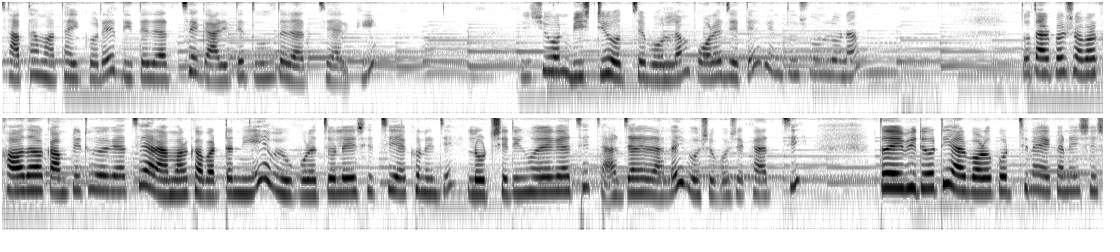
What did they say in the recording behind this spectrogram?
ছাতা মাথায় করে দিতে যাচ্ছে, গাড়িতে তুলতে যাচ্ছে আর কি। ভীষণ বৃষ্টি হচ্ছে বললাম, পরে যেতে কিন্তু শুনলো না। তো তারপর সবার খাওয়া দাওয়া কমপ্লিট হয়ে গেছে আর আমার খাবারটা নিয়ে আমি উপরে চলে এসেছি। এখন এই যে লোডশেডিং হয়ে গেছে চার্জারের আলোয় বসে বসে খাচ্ছি। তো এই ভিডিওটি আর বড় করছি না, এখানেই শেষ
